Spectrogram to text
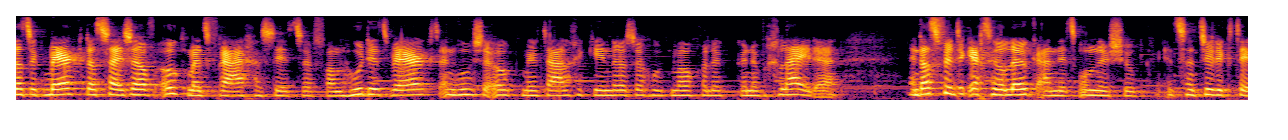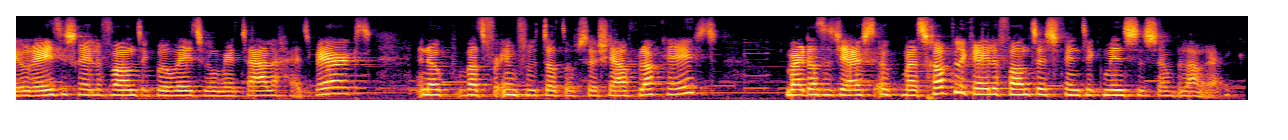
Dat ik merk dat zij zelf ook met vragen zitten van hoe dit werkt en hoe ze ook meertalige kinderen zo goed mogelijk kunnen begeleiden. En dat vind ik echt heel leuk aan dit onderzoek. Het is natuurlijk theoretisch relevant. Ik wil weten hoe meertaligheid werkt en ook wat voor invloed dat op sociaal vlak heeft. Maar dat het juist ook maatschappelijk relevant is, vind ik minstens zo belangrijk.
